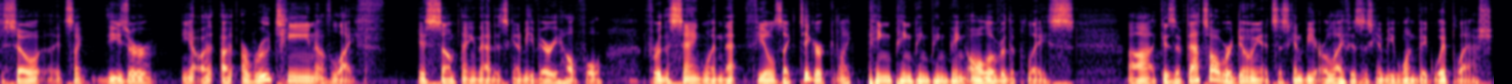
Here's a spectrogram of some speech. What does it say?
so it's like these are you know a, a routine of life is something that is going to be very helpful for the sanguine that feels like Tigger, like ping, ping, ping, ping, ping all over the place. Because if that's all we're doing, it's just going to be our life is just going to be one big whiplash,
